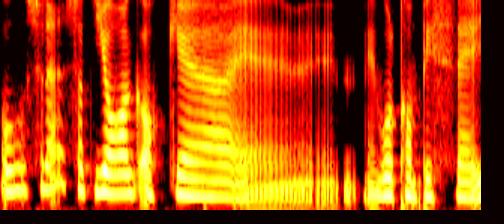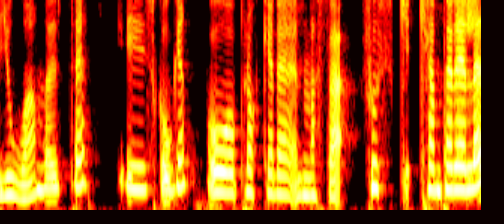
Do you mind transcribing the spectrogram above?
och sådär. Så att jag och eh, eh, vår kompis eh, Johan var ute i skogen och plockade en massa fuskkantareller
